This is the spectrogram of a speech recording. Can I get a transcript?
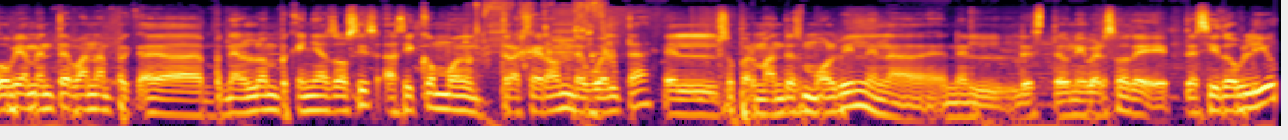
Obviamente van a tenerlo en pequeñas dosis, así como trajeron de vuelta el Superman de Smallville en, la, en el este universo de, de CW.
